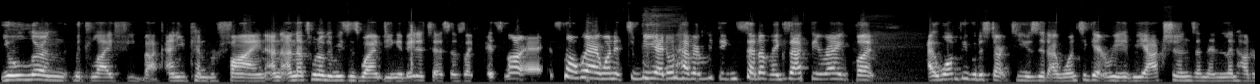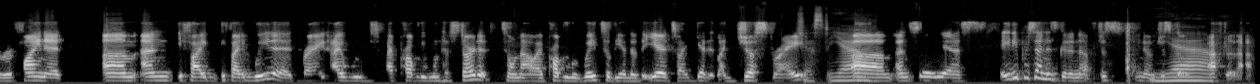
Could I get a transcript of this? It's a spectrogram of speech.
you'll learn with live feedback and you can refine. And, and that's one of the reasons why i'm doing a beta test. I was like it's not it's not where i want it to be. I don't have everything set up exactly right. But I want people to start to use it. I want to get re- reactions and then learn how to refine it. Um, and if I if I waited, right, I would I probably wouldn't have started till now. I probably would wait till the end of the year so I get it like just right. Just yeah. Um, and so yes, eighty percent is good enough. Just you know, just yeah. go after that.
